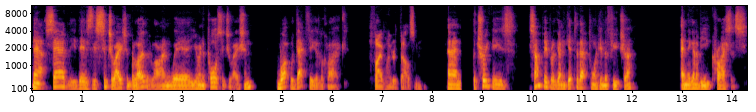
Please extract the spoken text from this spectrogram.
Now, sadly, there's this situation below the line where you're in a poor situation what would that figure look like? 500,000. And the truth is, some people are going to get to that point in the future and they're going to be in crisis.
